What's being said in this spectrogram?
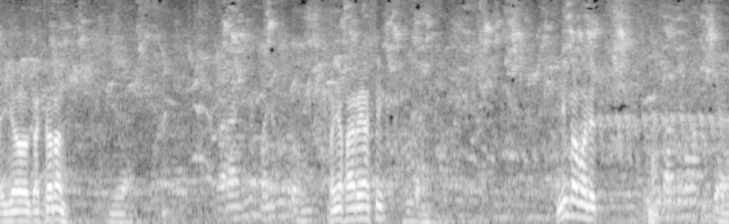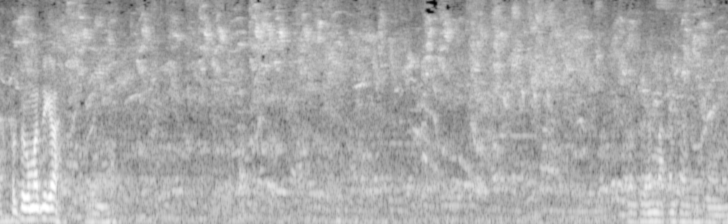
Iyo gacoran. Iya. Variasinya banyak itu. Banyak variasi. Iya. Ini berapa Dit? Ini 1,3. 1,3. Kalau yang makan sama ini.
